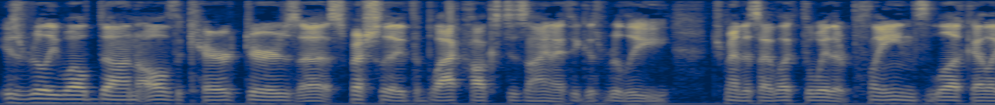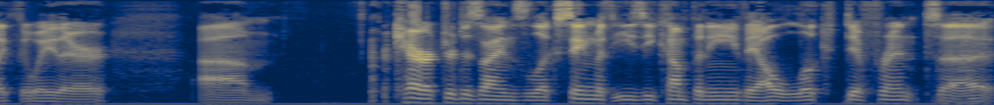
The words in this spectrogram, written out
is really well done. All the characters, uh, especially like the Blackhawks design, I think is really tremendous. I like the way their planes look. I like the way their um, character designs look. Same with Easy Company; they all look different. Uh,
